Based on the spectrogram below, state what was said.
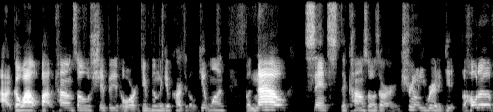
I go out, buy the console, ship it, or give them the gift card to go get one. But now, since the consoles are extremely rare to get a hold of,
